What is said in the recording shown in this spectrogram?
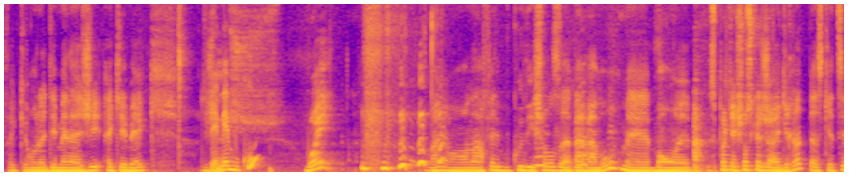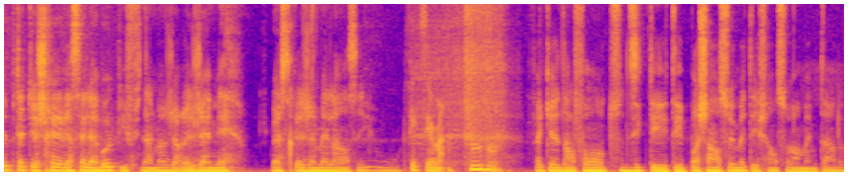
Fait qu'on a déménagé à Québec. J'aimais J'ai- beaucoup? oui. Ouais, on en fait beaucoup des choses par amour, mais bon, euh, c'est pas quelque chose que je regrette parce que tu sais, peut-être que je serais resté là-bas puis finalement j'aurais jamais, je me serais jamais lancé. ou- Effectivement. Mhm. Fait que dans le fond, tu te dis que t'es, t'es pas chanceux, mais t'es chanceux en même temps. là.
